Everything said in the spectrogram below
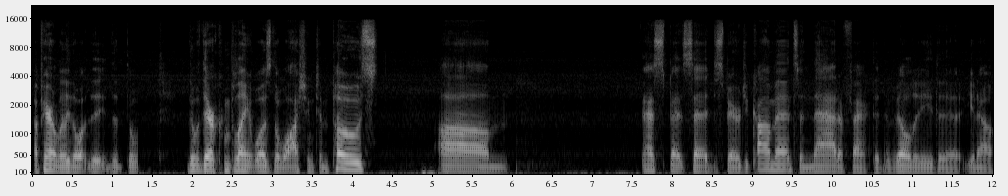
apparently the the, the, the their complaint was the Washington Post um has said disparaging comments and that affected the ability to you know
